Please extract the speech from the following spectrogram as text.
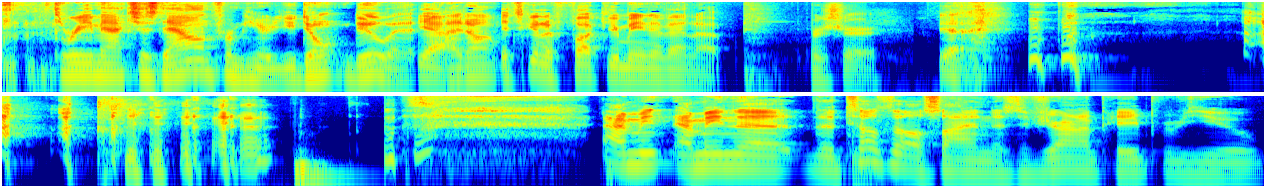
three matches down from here. You don't do it. Yeah, I don't. It's gonna fuck your main event up for sure. yeah. I mean, I mean the the telltale sign is if you're on a pay per view,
